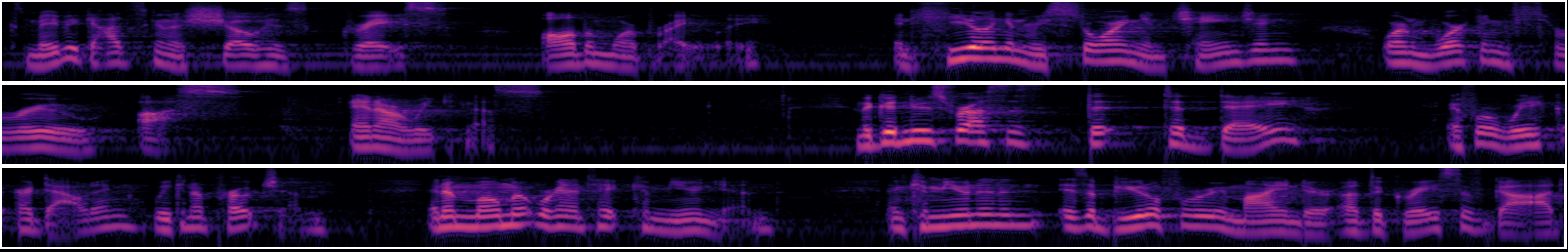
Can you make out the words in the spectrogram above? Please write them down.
Because maybe God's going to show His grace all the more brightly in healing and restoring and changing or in working through us in our weakness. And the good news for us is that today, if we're weak or doubting, we can approach Him. In a moment, we're going to take communion. And communion is a beautiful reminder of the grace of God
